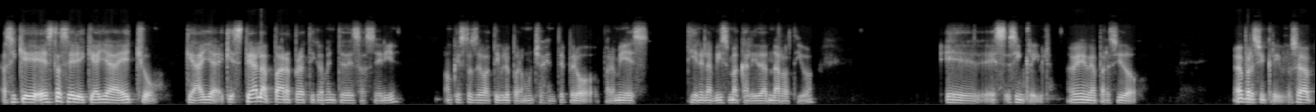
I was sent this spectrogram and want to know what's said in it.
Así que esta serie que haya hecho, que haya, que esté a la par prácticamente de esa serie, aunque esto es debatible para mucha gente, pero para mí es, tiene la misma calidad narrativa, eh, es, es increíble. A mí me ha parecido, me ha parecido increíble. O sea,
